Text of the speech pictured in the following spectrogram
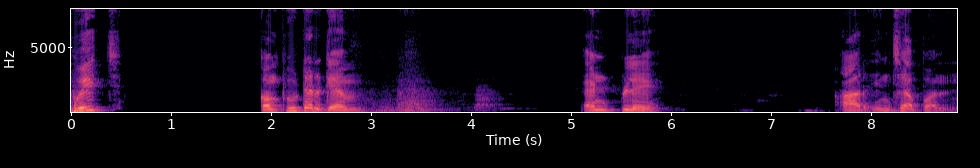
Which computer game and play are in Japan?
